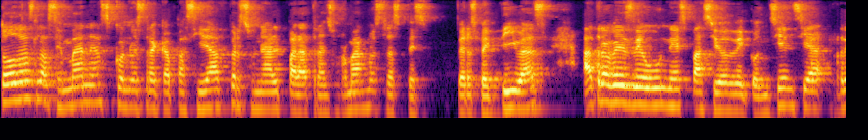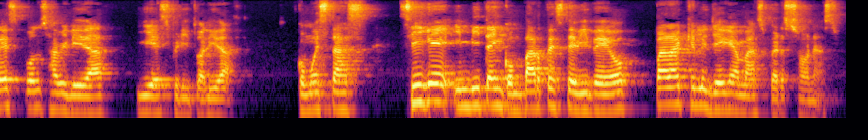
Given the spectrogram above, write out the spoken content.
todas las semanas con nuestra capacidad personal para transformar nuestras perspectivas a través de un espacio de conciencia, responsabilidad y espiritualidad. ¿Cómo estás? Sigue, invita y comparte este video para que le llegue a más personas.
